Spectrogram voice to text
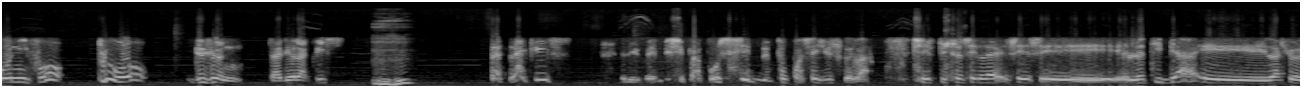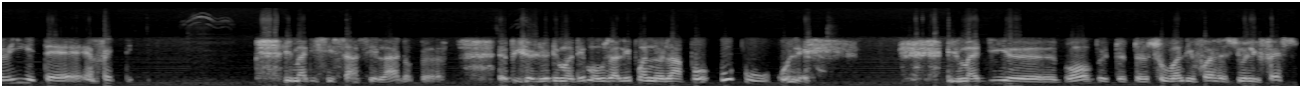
au niveau plus haut du genou, c'est-à-dire la cuisse. Mhm. la cuisse. Je dis, mais, c'est pas possible, pourquoi c'est jusque-là? Puisque c'est le, tibia et la cheville étaient infectés. Il m'a dit, c'est ça, c'est là. Donc, euh, et puis je lui ai demandé, vous allez prendre la peau ou pour coller? Il m'a dit, euh, bon, peut-être euh, souvent des fois sur les fesses.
